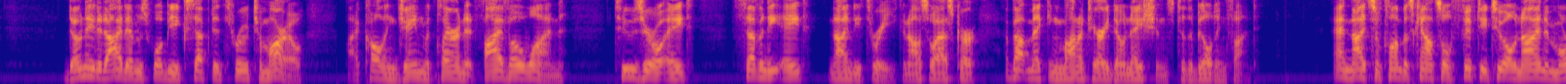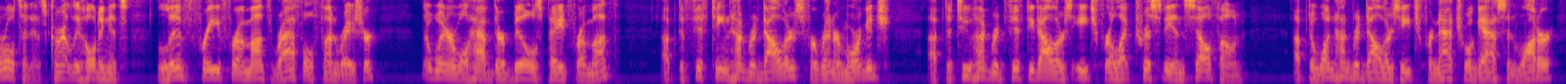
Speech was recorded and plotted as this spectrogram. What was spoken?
Donated items will be accepted through tomorrow by calling Jane McLaren at 501 208 7893. You can also ask her about making monetary donations to the building fund. And Knights of Columbus Council 5209 in Morrilton is currently holding its Live Free for a Month raffle fundraiser. The winner will have their bills paid for a month, up to $1,500 for rent or mortgage, up to $250 each for electricity and cell phone, up to $100 each for natural gas and water,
